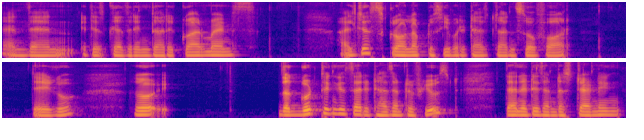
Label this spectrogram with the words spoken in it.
and then it is gathering the requirements. I'll just scroll up to see what it has done so far. There you go so the good thing is that it hasn't refused. Then it is understanding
